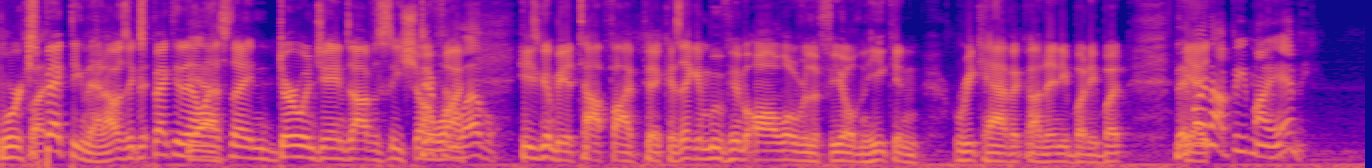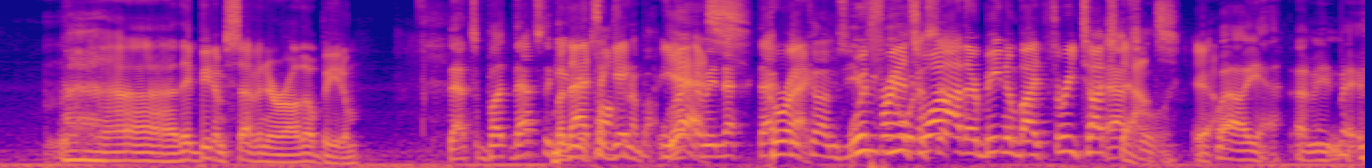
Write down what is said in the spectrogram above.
We're But- expecting that. I was expecting that yeah. last night, and Derwin James obviously showed Different level. he's going to be a top five pick because they can move him all over the field and he can wreak havoc on anybody. But They yeah, might not beat Miami. uh, they beat him seven in a row. They'll beat him. That's but that's the game But that's you're a talking game. about. right? Yes, I mean that, that correct. becomes you, With Francois, said- they're beating him by three touchdowns. Absolutely. Yeah. Well, yeah. I mean, maybe,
